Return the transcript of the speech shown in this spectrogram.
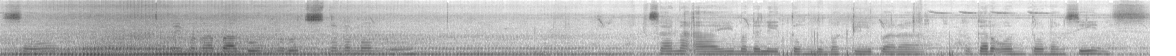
So, may mga bagong roots na naman, oh sana ay madali itong lumaki para magkaroon to ng seeds.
